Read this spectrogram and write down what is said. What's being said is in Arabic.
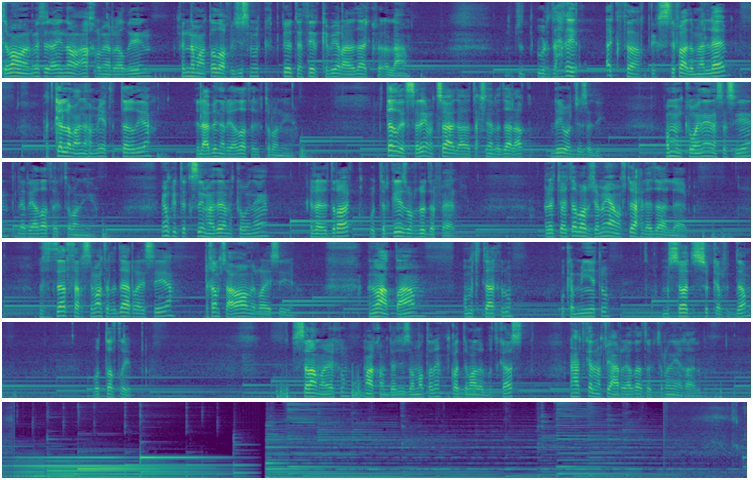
تماما مثل أي نوع آخر من الرياضيين فإن ما تضع في جسمك له تأثير كبير على أدائك في الألعاب. ولتحقيق أكثر استفادة من اللعب هتكلم عن أهمية التغذية للاعبين الرياضات الإلكترونية. التغذية السليمة تساعد على تحسين الأداء العقلي والجسدي. هم مكونين أساسيين للرياضات الإلكترونية. يمكن تقسيم هذين المكونين إلى الإدراك والتركيز وردود الفعل التي تعتبر جميعها مفتاح لأداء اللاعب وتتأثر سمات الأداء الرئيسية بخمس عوامل رئيسية. أنواع الطعام ومتى تاكله وكميته ومستويات السكر في الدم والترطيب السلام عليكم معكم عبد العزيز المطري مقدم هذا البودكاست. أنا هتكلم فيه عن الرياضات الإلكترونية غالبا.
